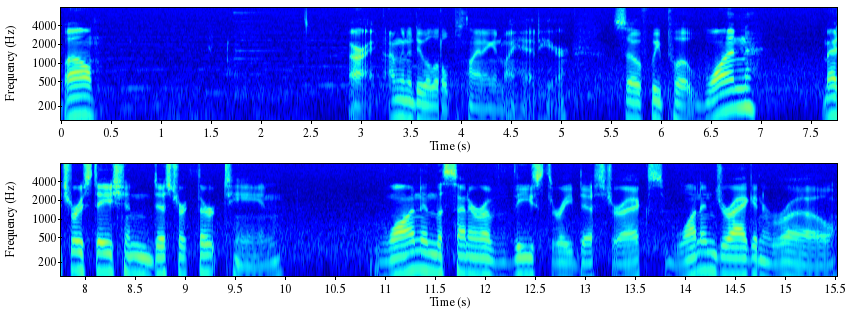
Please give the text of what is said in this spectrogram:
Well, alright, I'm going to do a little planning in my head here. So if we put one metro station District 13, one in the center of these three districts, one in Dragon Row,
